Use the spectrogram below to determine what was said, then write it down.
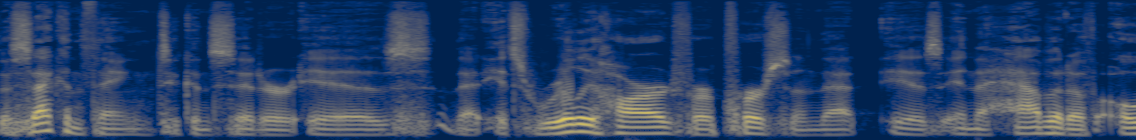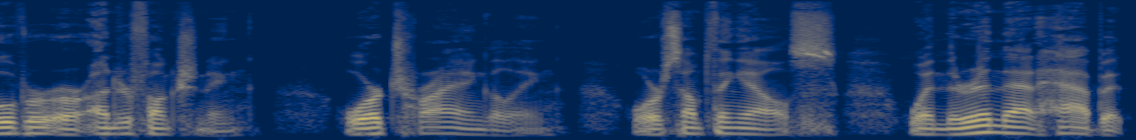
The second thing to consider is that it's really hard for a person that is in the habit of over or under functioning or triangling or something else. When they're in that habit,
